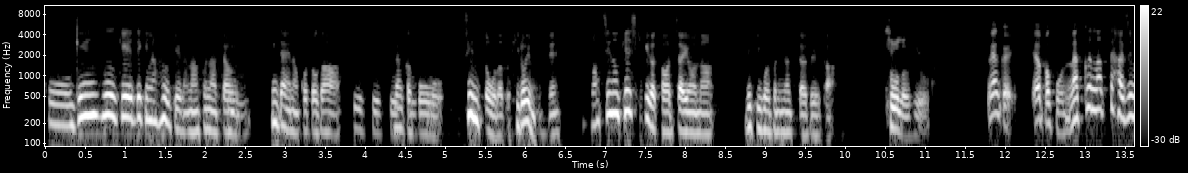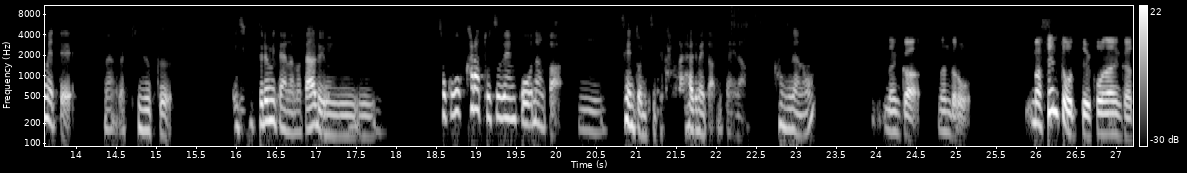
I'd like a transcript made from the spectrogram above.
こう原風景的な風景がなくなっちゃううんみたいなことが、なんかこう銭湯だと広いもんね。街の景色が変わっちゃうような出来事になっちゃうというか。そうなんですよ。なんかやっぱこう亡くなって初めてなんか気づく意識するみたいなのってあるよ。うんうんうんそこから突然こうなんかうん、銭湯について考え始めたみたいな感じなの？なんか、なんだろう。まあ、銭湯っていう、こう、なんか、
